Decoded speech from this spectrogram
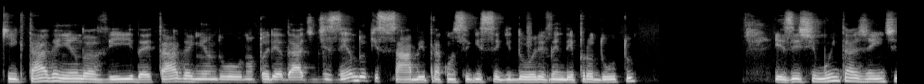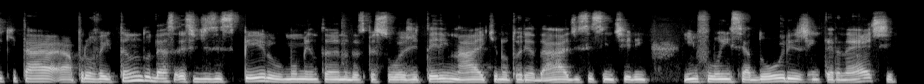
que está ganhando a vida e está ganhando notoriedade dizendo que sabe para conseguir seguidor e vender produto. Existe muita gente que está aproveitando dessa, desse desespero momentâneo das pessoas de terem like, notoriedade, se sentirem influenciadores de internet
